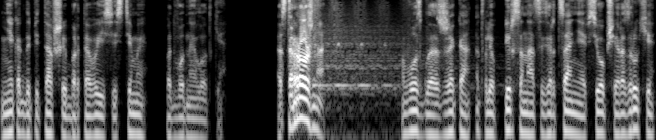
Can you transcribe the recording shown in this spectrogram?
некогда питавшие бортовые системы подводной лодки. «Осторожно!» Возглас Джека отвлек Пирсона от созерцания всеобщей разрухи,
